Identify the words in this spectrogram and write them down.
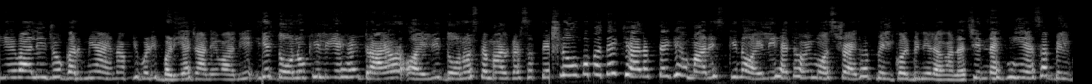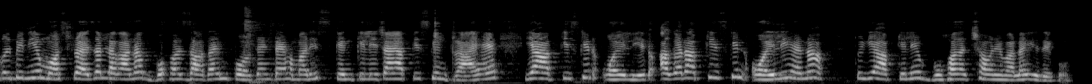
ये वाली जो गर्मियाँ है ना, आपकी बड़ी बढ़िया जाने वाली है। ये दोनों के लिए है ड्राई और ऑयली दोनों इस्तेमाल कर सकते हैं। कुछ लोगों को पता है, क्या लगता है कि हमारी स्किन ऑयली है तो हमें मॉइस्चराइजर बिल्कुल भी नहीं लगाना चाहिए। नहीं, ऐसा बिल्कुल भी नहीं है। मॉइस्चराइजर लगाना बहुत ज़्यादा इंपॉर्टेंट है हमारी स्किन के लिए, चाहे आपकी स्किन ड्राई है या आपकी स्किन ऑयली है। तो अगर आपकी स्किन ऑयली है ना तो ये आपके लिए बहुत अच्छा होने वाला है, ये देखो।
